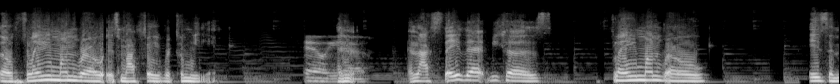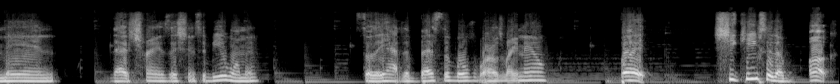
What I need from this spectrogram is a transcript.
So Flame Monroe is my favorite comedian. Hell yeah. And, and I say that because Flame Monroe is a man that transitioned to be a woman. So they have the best of both worlds right now. But she keeps it a buck.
